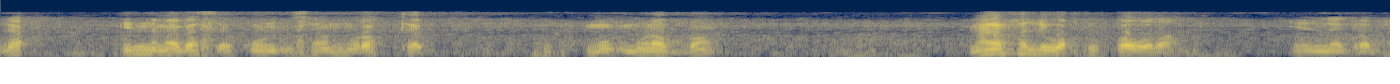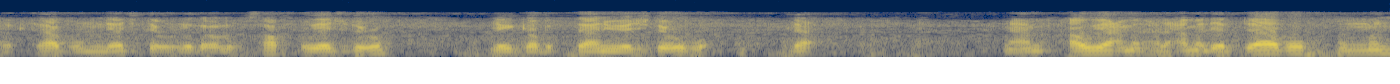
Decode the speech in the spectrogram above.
لا إنما بس يكون إنسان مرتب منظم. ما يخلي وقت الفوضى. حين يقرب الكتاب ومن يجدعه يقرأ له صف ويجدعه يقرب الثاني ويجدعه. لا نعم أو يعمل هالعمل يبدأه ثم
